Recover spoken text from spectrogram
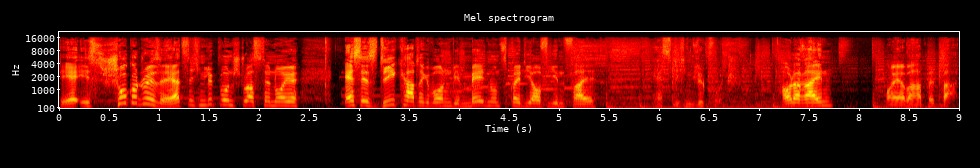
der ist Schokodrizzle. Herzlichen Glückwunsch, du hast eine neue SSD-Karte gewonnen. Wir melden uns bei dir auf jeden Fall. Herzlichen Glückwunsch. Hau da rein, euer Behat mit Bart.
